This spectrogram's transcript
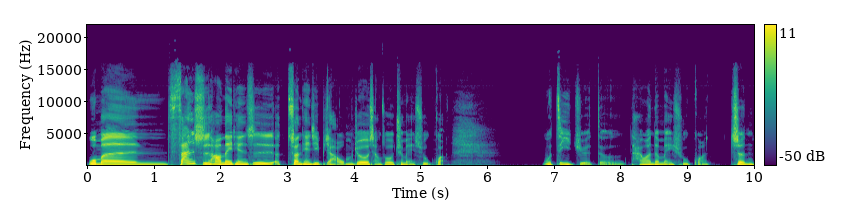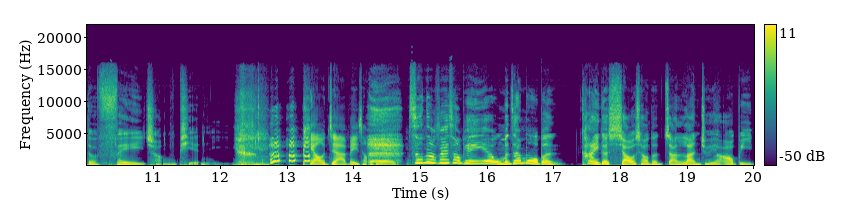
我们三十号那天是算天气比较好，我们就想说去美术馆。我自己觉得台湾的美术馆真的非常便宜。票价非常便宜，真的非常便宜。我们在墨尔本看一个小小的展览，就要澳币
